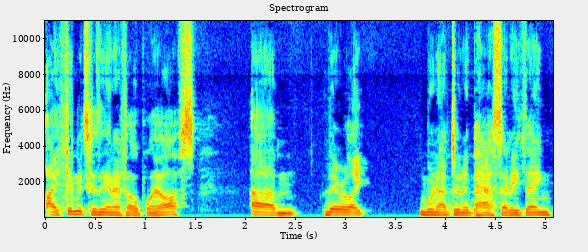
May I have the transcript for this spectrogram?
I think it's because the NFL playoffs. Um, they were like, we're not doing it past anything.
